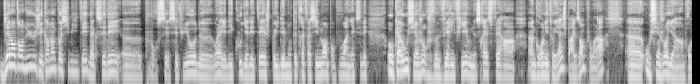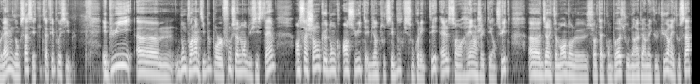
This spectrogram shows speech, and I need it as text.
Bien entendu, j'ai quand même possibilité d'accéder euh, pour ces, tuyaux de voilà, il y a des coups, il y a des T, je peux y démonter très facilement pour pouvoir y accéder au cas où si un jour je veux vérifier ou ne serait-ce faire un, gros nettoyage par exemple, voilà, euh, ou si un jour il y a un problème, donc ça c'est tout à fait possible. Et puis, euh, donc voilà un petit peu pour le fonctionnement du système, en sachant que donc ensuite, eh bien toutes ces boues qui sont collectées, elles sont réinjectées ensuite euh, directement dans le sur le tas de compost ou dans la permaculture et tout ça,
